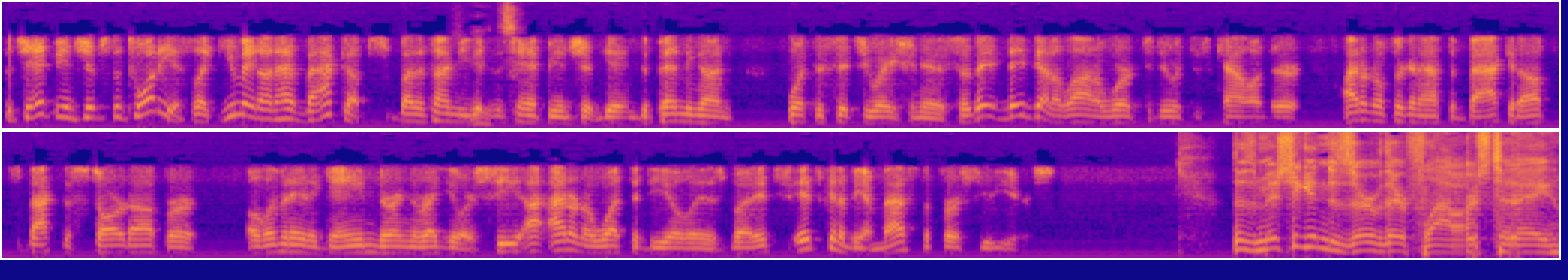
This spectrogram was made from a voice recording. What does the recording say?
The championship's the 20th. Like you may not have backups by the time you get to the championship game, depending on what the situation is. So they, they've got a lot of work to do with this calendar. I don't know if they're going to have to back it up, back the start up, or eliminate a game during the regular season. I, I don't know what the deal is, but it's it's going to be a mess the first few years. Does Michigan deserve their flowers today,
